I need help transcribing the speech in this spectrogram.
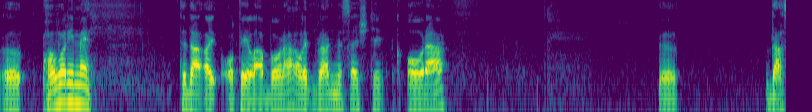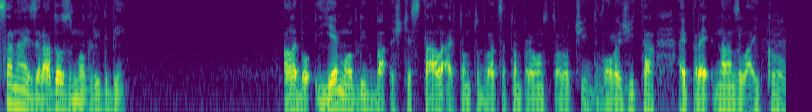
Uh, hovoríme teda aj o tej labora, ale vráťme sa ešte k ora. Uh, dá sa nájsť radosť z modlitby? Alebo je modlitba ešte stále aj v tomto 21. storočí dôležitá aj pre nás lajkov?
